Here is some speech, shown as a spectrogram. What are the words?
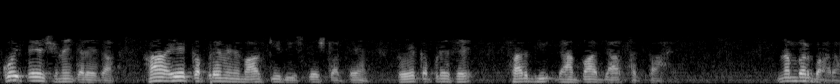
کوئی پیش نہیں کرے گا۔ ہاں ایک کپڑے میں نماز کی حدیث پیش کرتے ہیں تو ایک کپڑے سے سر بھی ڈھانپا جا سکتا ہے۔ نمبر بارہ۔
